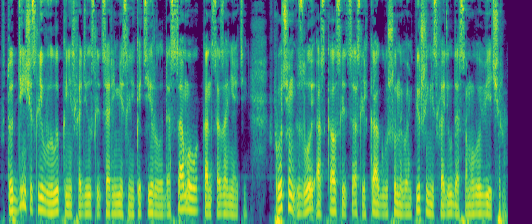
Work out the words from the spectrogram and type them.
В тот день счастливая улыбка не сходила с лица ремесленника Тирола до самого конца занятий. Впрочем, злой оскал с лица слегка оглушенной вампирши не сходил до самого вечера.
